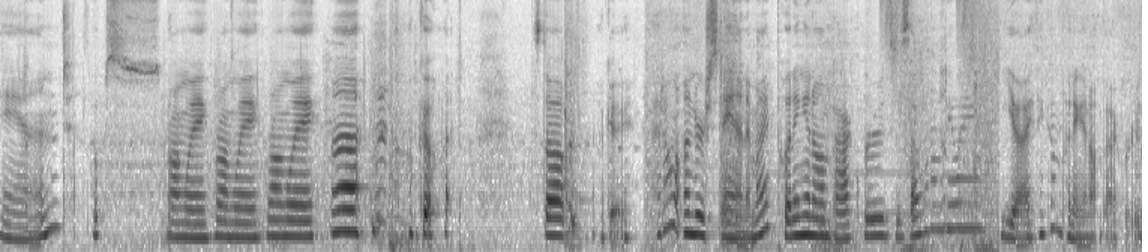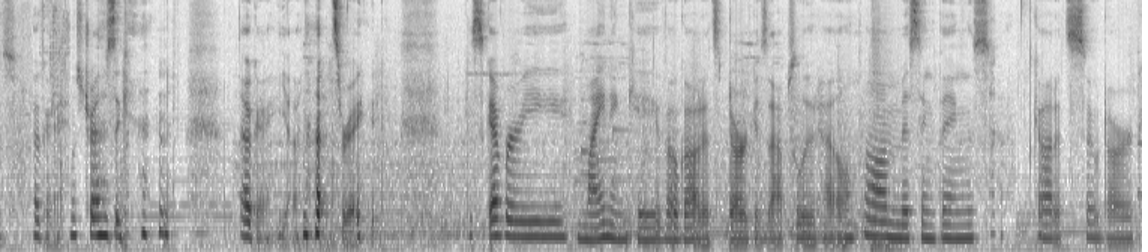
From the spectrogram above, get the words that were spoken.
And, oops, wrong way, wrong way, wrong way. Ah, oh god. stop. Okay. I don't understand. Am I putting it on backwards? Is that what I'm doing? Yeah, I think I'm putting it on backwards. Okay, let's try this again. okay, yeah, that's right. Discovery mining cave. Oh god, it's dark as absolute hell. Oh, I'm missing things. God, it's so dark.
